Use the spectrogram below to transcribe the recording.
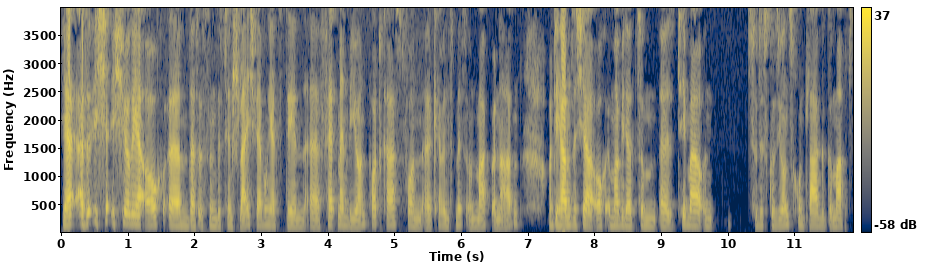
Ja, also ich, ich höre ja auch, ähm, das ist so ein bisschen Schleichwerbung jetzt, den äh, Fatman Beyond Podcast von äh, Kevin Smith und Mark Bernarden. Und die haben sich ja auch immer wieder zum äh, Thema und zur Diskussionsgrundlage gemacht,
